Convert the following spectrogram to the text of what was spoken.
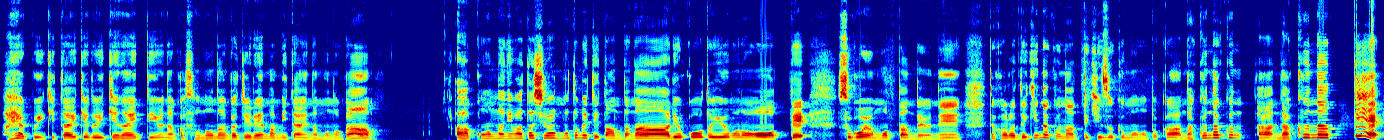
早く行きたいけど行けないっていうなんかそのなんかジレンマみたいなものがあこんなに私は求めてたんだな旅行というものをってすごい思ったんだよね。だからできなくなって気づくものとかなくなくあなくなって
